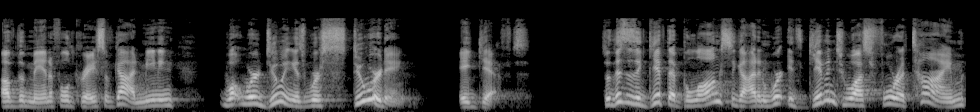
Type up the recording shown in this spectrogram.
of the manifold grace of God, meaning what we're doing is we're stewarding a gift. So this is a gift that belongs to God and it's given to us for a time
